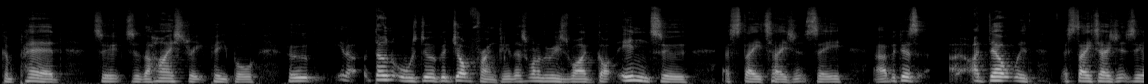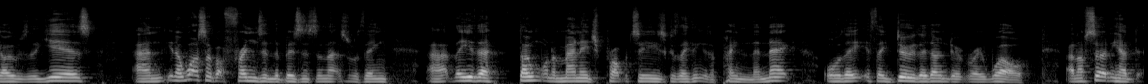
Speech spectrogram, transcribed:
compared to, to the high street people who you know don't always do a good job frankly that's one of the reasons why i got into a state agency uh, because I dealt with estate agency over the years. And, you know, whilst I've got friends in the business and that sort of thing, uh, they either don't want to manage properties because they think it's a pain in the neck, or they, if they do, they don't do it very well. And I've certainly had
